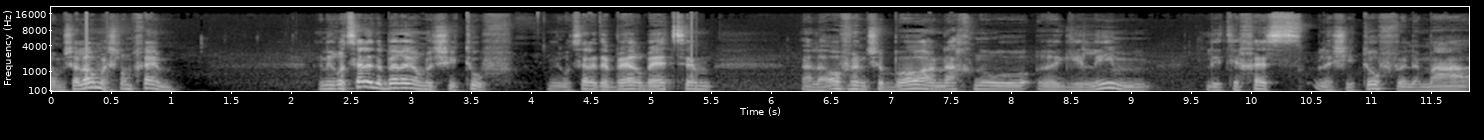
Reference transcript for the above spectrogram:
שלום שלום, מה שלומכם? אני רוצה לדבר היום על שיתוף. אני רוצה לדבר בעצם על האופן שבו אנחנו רגילים להתייחס לשיתוף ולמה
